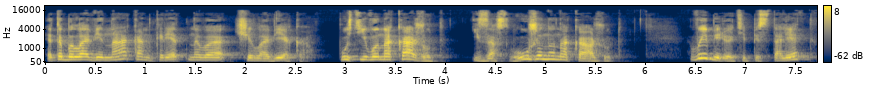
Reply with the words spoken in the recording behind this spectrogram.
Это была вина конкретного человека. Пусть его накажут, и заслуженно накажут. Вы берете пистолет,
